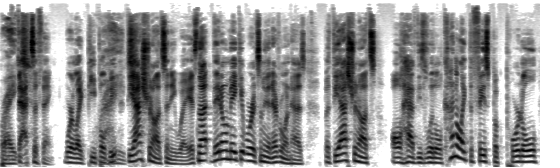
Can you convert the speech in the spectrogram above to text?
Right. That's a thing where like people, the, Right. the astronauts anyway, it's not, they don't make it where it's something that everyone has, but the astronauts all have these little kind of like the Facebook portal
